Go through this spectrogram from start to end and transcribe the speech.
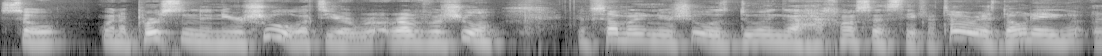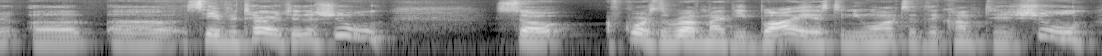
So when a person in your shul, let's say a rav of a shul, if someone in your shul is doing a hachmasa sefer Torah, is donating a, a, a sefer Torah to the shul, so of course the rav might be biased and he wanted to come to his shul,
